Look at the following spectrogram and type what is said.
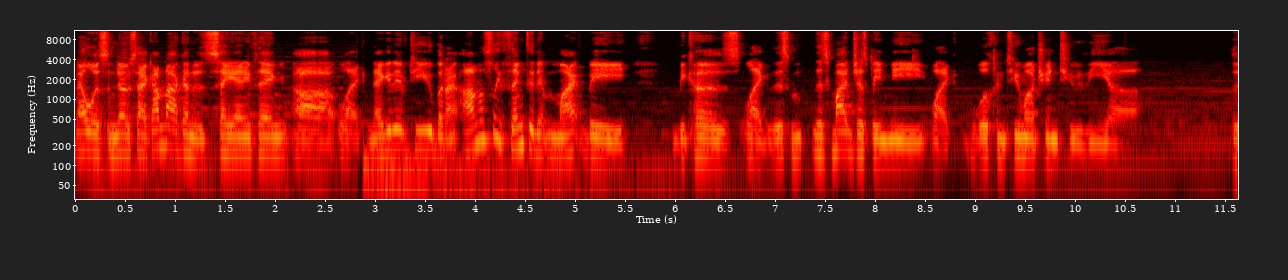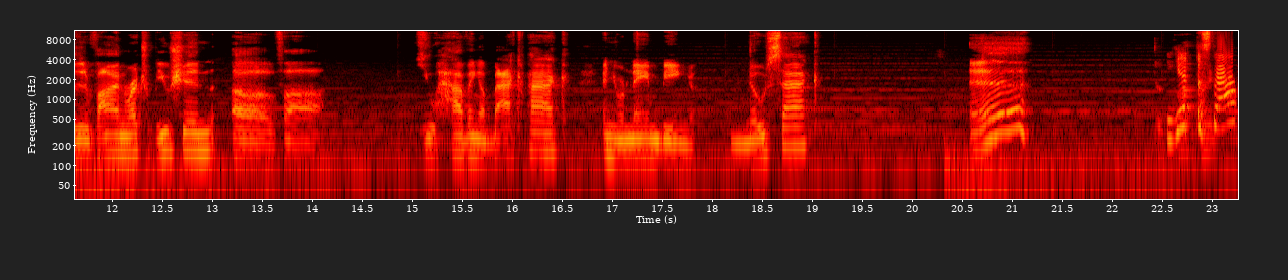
now listen, no sack. I'm not going to say anything uh, like negative to you, but I honestly think that it might be because like this this might just be me like looking too much into the uh, the divine retribution of uh, you having a backpack and your name being no sack. Eh? You get the sack,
